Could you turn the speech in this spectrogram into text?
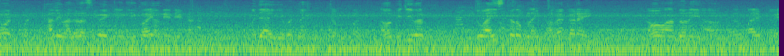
મોજ પણ. ખાલી વાદળા સિવાય કંઈ નહીં નહીં દેખાય. મજા આવી ગઈ જબ્બર હવે બીજી વાર તું આઈસ કરો ફ્લાઇટ હવે કરાય. હવે વાંધો નહીં આવે play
